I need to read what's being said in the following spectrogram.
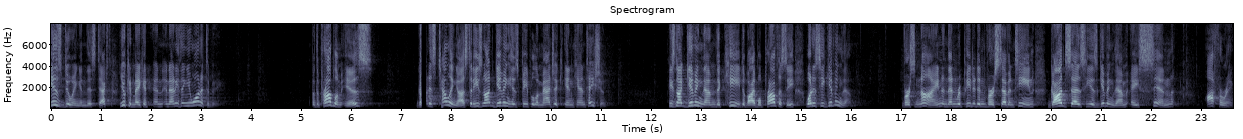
is doing in this text, you can make it in, in anything you want it to be. But the problem is, God is telling us that He's not giving His people a magic incantation. He's not giving them the key to Bible prophecy. What is He giving them? Verse 9, and then repeated in verse 17, God says He is giving them a sin offering.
